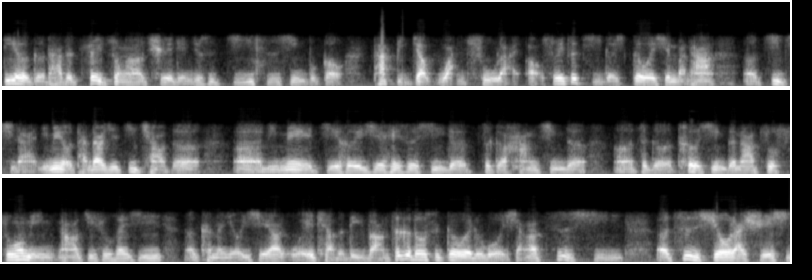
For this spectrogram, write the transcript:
第二个它的最重要的缺点就是及时性不够，它比较晚出来哦。所以这几个各位先把它呃记起来，里面有谈到一些技巧的。呃，里面也结合一些黑色系的这个行情的呃这个特性，跟大家做说明，然后技术分析，呃，可能有一些要微调的地方，这个都是各位如果想要自习呃自修来学习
